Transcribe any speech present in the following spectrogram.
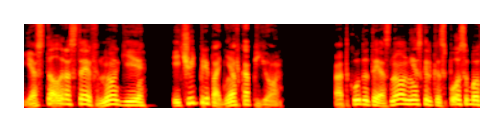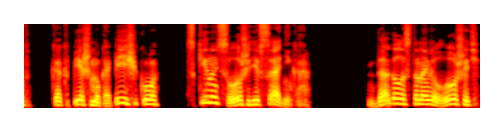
Я встал, расставив ноги и чуть приподняв копье. Откуда-то я знал несколько способов, как пешему копейщику скинуть с лошади всадника. Дагл остановил лошадь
